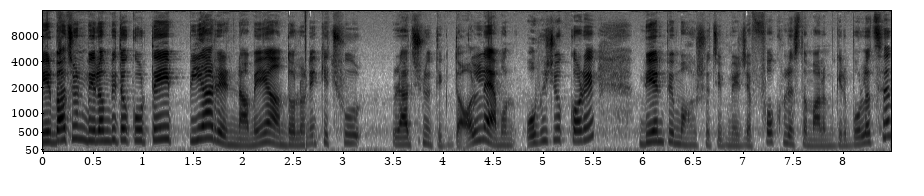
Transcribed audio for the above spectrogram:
নির্বাচন বিলম্বিত করতেই পিআরের নামে আন্দোলনে কিছু রাজনৈতিক দল এমন অভিযোগ করে বিএনপি মহাসচিব মির্জা ফখরুল ইসলাম আলমগীর বলেছেন,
